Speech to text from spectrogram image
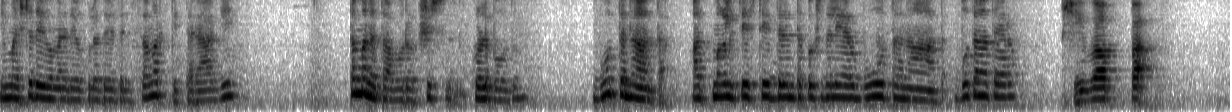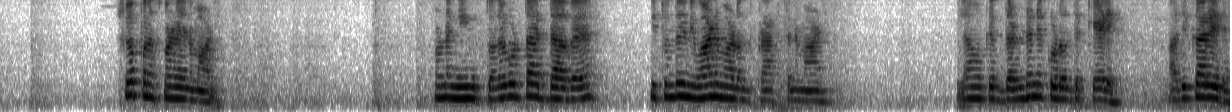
ನಿಮ್ಮ ಇಷ್ಟದೈವ ಮನದೇವ ಕುಲದೈವದಲ್ಲಿ ಸಮರ್ಪಿತರಾಗಿ ತಮ್ಮನ್ನು ತಾವು ರಕ್ಷಿಸಿಕೊಳ್ಳಬಹುದು. ಭೂತನಾಥ ಆತ್ಮಗಳ ಚೇಷ್ಟೆ ಇದ್ದರಂಥ ಪಕ್ಷದಲ್ಲಿ ಯಾರು? ಭೂತನಾಥ. ಭೂತನಾಥ ಯಾರು? ಶಿವಪ್ಪ. ಶಿವಪ್ಪನ ಸ್ಮರಣೆಯನ್ನು ಮಾಡಿ. ನಂಗೆ ಹಿಂಗೆ ತೊಂದರೆ ಕೊಡ್ತಾ ಇದ್ದಾವೆ. ಈ ತೊಂದರೆ ನಿವಾರಣೆ ಮಾಡುವಂಥ ಪ್ರಾರ್ಥನೆ ಮಾಡಿ. ಇಲ್ಲ ಅವಕ್ಕೆ ದಂಡನೆ ಕೊಡು ಅಂತ ಕೇಳಿ. ಅಧಿಕಾರ ಇದೆ.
